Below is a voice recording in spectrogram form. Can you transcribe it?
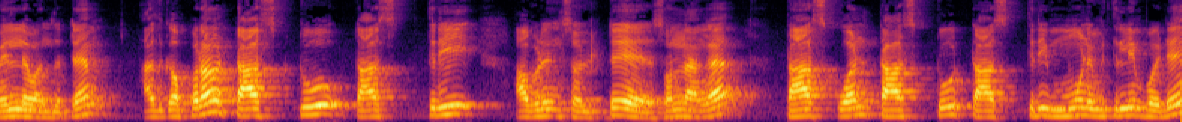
வெளில வந்துட்டேன். அதுக்கப்புறம் டாஸ்க் டூ டாஸ்க் த்ரீ அப்படின்னு சொல்லிட்டு சொன்னாங்க. Task one task two task three மூணு வித்துலேயும் போயிட்டு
